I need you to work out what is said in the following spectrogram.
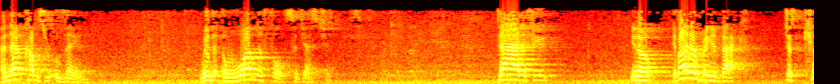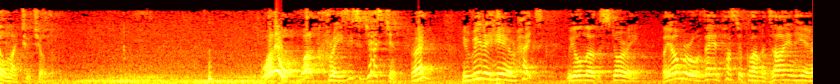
And now comes Reuven with a wonderful suggestion. Dad, if you, you know, if I don't bring him back, just kill my two children. What a, what a crazy suggestion, right? You read it here, right? We all know the story. Vayomer Ruvain, Pasuk Lamed Zayin here.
